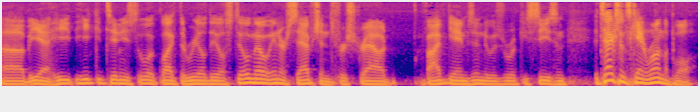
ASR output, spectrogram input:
Uh, but yeah, he he continues to look like the real deal. Still no interceptions for Stroud. Five games into his rookie season, the Texans can't run the ball.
